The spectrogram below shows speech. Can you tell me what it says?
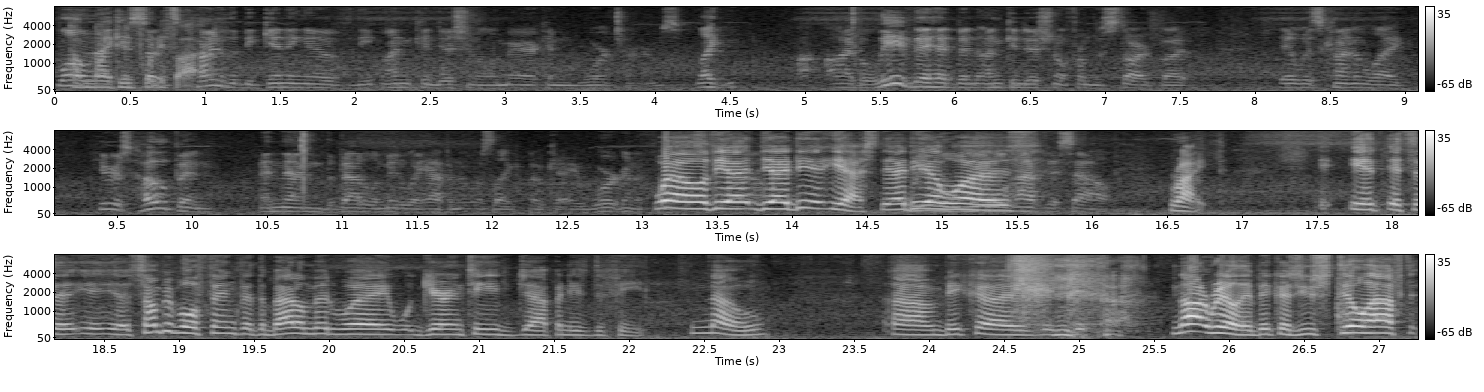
Well, of like I 1945. it's kind of the beginning of the unconditional American war terms. Like, I- I believe they had been unconditional from the start, but it was kind of like, here's hoping, and then the Battle of Midway happened. It was like, okay, we're gonna. well, this the out. the idea, yes, the We idea will- we will was have this out. right. It, it's a it- some people think that the Battle of Midway guaranteed Japanese defeat. No, um, because not really, because you still have to.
